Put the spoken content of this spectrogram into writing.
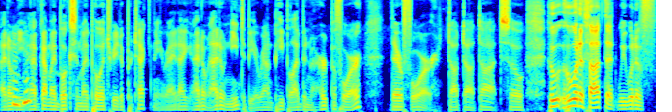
I do not mm-hmm. need. I've got my books and my poetry to protect me, right? I, I don't. I don't need to be around people. I've been hurt before, therefore. Dot dot dot. So, who who would have thought that we would have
